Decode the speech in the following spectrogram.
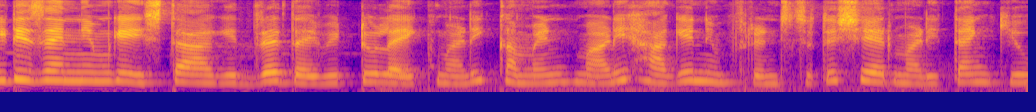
ಈ ಡಿಸೈನ್ ನಿಮಗೆ ಇಷ್ಟ ಆಗಿದ್ದರೆ ದಯವಿಟ್ಟು ಲೈಕ್ ಮಾಡಿ, ಕಮೆಂಟ್ ಮಾಡಿ, ಹಾಗೆ ನಿಮ್ಮ ಫ್ರೆಂಡ್ಸ್ ಜೊತೆ ಶೇರ್ ಮಾಡಿ. Thank you.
